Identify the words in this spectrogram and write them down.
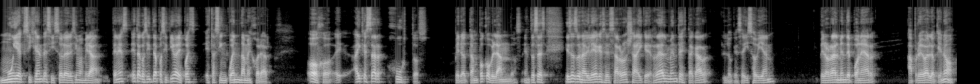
muy exigentes y solo le decimos, mira, tenés esta cosita positiva y después esta 50 mejorar. Ojo, eh, hay que ser justos, pero tampoco blandos. Entonces, esa es una habilidad que se desarrolla, hay que realmente destacar lo que se hizo bien, pero realmente poner a prueba lo que no.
